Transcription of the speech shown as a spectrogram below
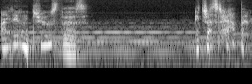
I didn't choose this. It just happened.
